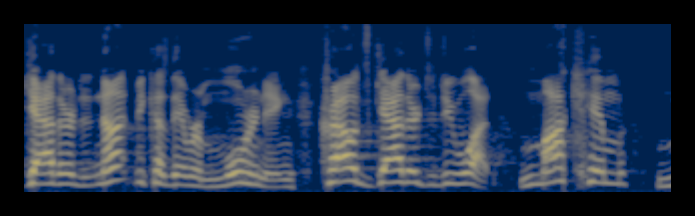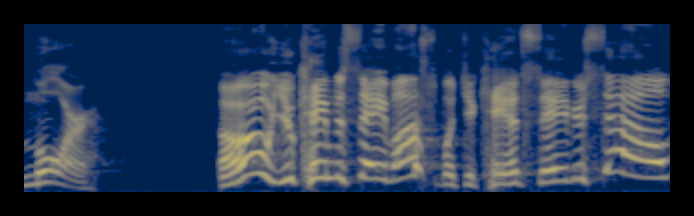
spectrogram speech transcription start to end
gathered not because they were mourning, crowds gathered to do what? Mock him more. Oh, you came to save us, but you can't save yourself.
